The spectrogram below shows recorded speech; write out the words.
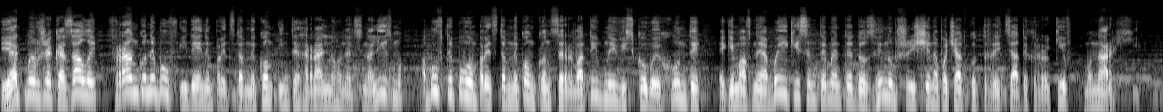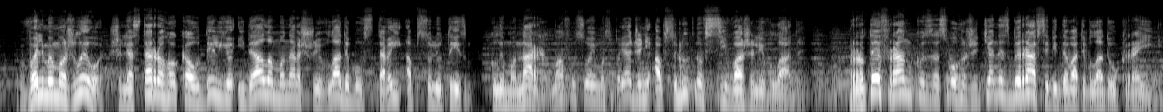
Як ми вже казали, Франко не був ідейним представником інтегрального націоналізму, а був типовим представником консервативної військової хунти, який мав неабиякі сентименти до згинувшої ще на початку 30-х років монархії. Вельми можливо, що для старого Каудильо ідеалом монаршої влади був старий абсолютизм, коли монарх мав у своєму спорядженні абсолютно всі важелі влади. Проте Франко за свого життя не збирався віддавати владу Україні,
